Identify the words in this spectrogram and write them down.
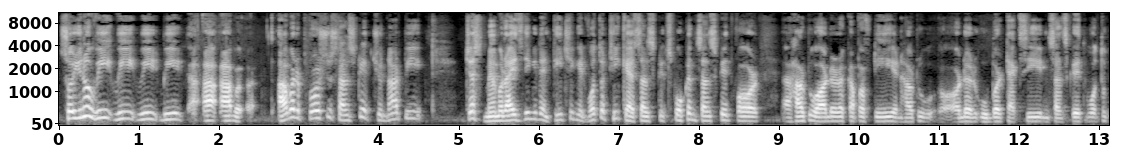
So you know we we we we uh, our, our approach to Sanskrit should not be just memorizing it and teaching it. What the teak Sanskrit, spoken Sanskrit for uh, how to order a cup of tea and how to order Uber taxi in Sanskrit. What to,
